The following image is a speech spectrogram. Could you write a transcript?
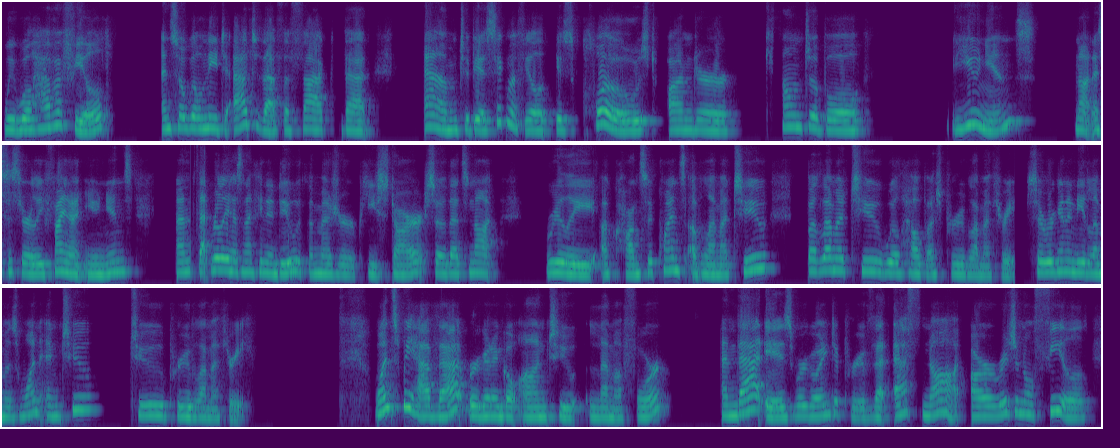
we will have a field. And so we'll need to add to that the fact that M to be a sigma field is closed under countable unions, not necessarily finite unions. And that really has nothing to do with the measure P star. So that's not really a consequence of lemma two, but lemma two will help us prove lemma three. So we're going to need lemmas one and two to prove lemma three. Once we have that, we're going to go on to lemma four. And that is, we're going to prove that F naught, our original field,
